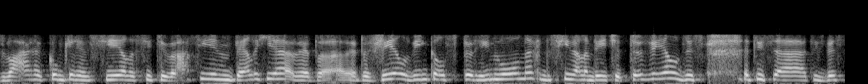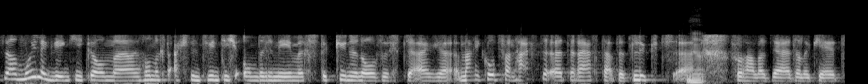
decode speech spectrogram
zware concurrentiële situatie in België. We hebben, we hebben veel winkels per inwoner, misschien wel een beetje te veel. Dus het is, uh, het is best wel moeilijk, denk ik, om 128 ondernemers te kunnen overtuigen. Maar ik hoop van harte uiteraard dat het lukt, ja. voor alle duidelijkheid.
